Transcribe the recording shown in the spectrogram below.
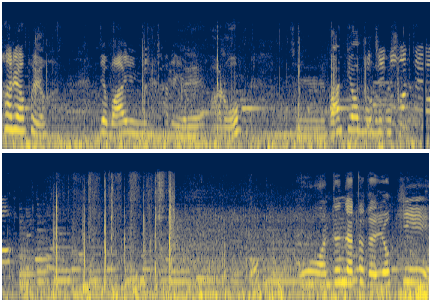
다리 아파요. 이제 마이님 차례예요. 네, 바로 제가 뛰어보도록 하겠습니다. 오, 완전 잘 타죠. 역시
